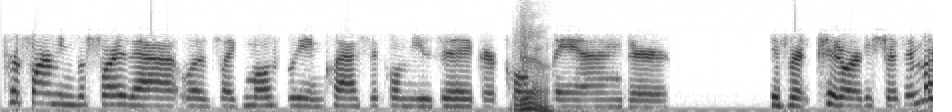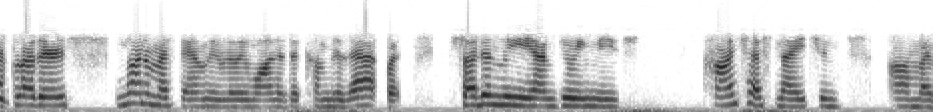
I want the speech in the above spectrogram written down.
performing before that was like mostly in classical music or folk Yeah. band or different pit orchestras. And my brothers, none of my family really wanted to come to that, but suddenly I'm doing these contest nights and um, my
